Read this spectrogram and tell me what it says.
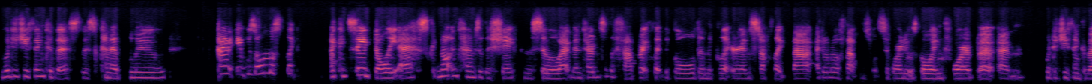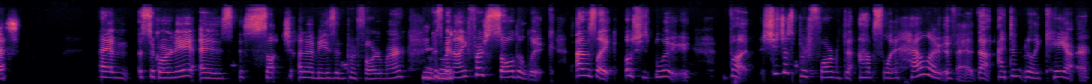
what did you think of this? This kind of blue, kind of, it was almost like I could say Dolly esque, not in terms of the shape and the silhouette, but in terms of the fabric, like the gold and the glitter and stuff like that. I don't know if that was what Sigourney was going for, but um, what did you think of this? Um, Sigourney is such an amazing performer because when I first saw the look, I was like, oh, she's blue. But she just performed the absolute hell out of it that I didn't really care.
